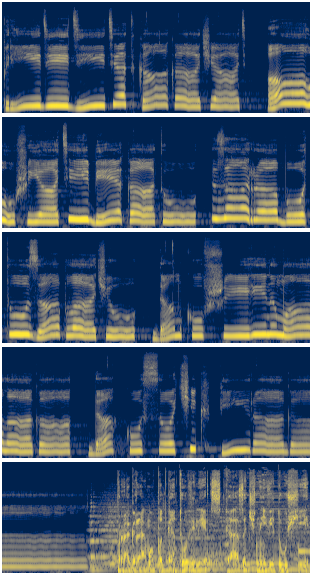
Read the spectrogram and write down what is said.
Приди, дитятка, качать, А уж я тебе, коту, За работу заплачу, Дам кувшин молока, Да кусочек пирога. Программу подготовили сказочные ведущие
